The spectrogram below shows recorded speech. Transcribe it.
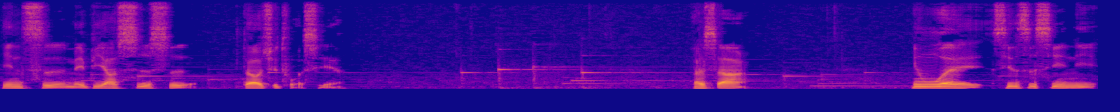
因此没必要事事都要去妥协。二十二，因为心思细腻，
